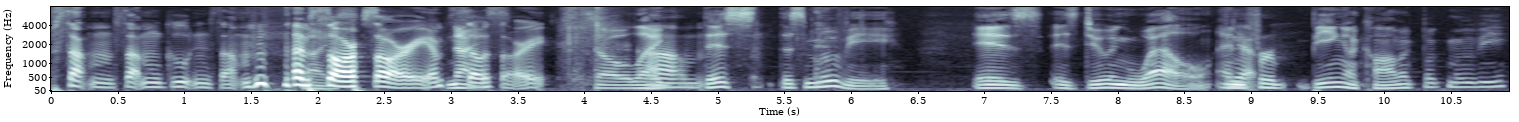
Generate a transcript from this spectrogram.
something something Guten something. I'm Nice. so sorry. I'm so sorry. So like Um, this this movie is is doing well and Yeah. for being a comic book movie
